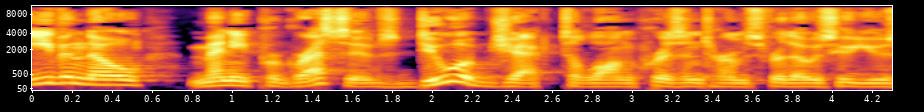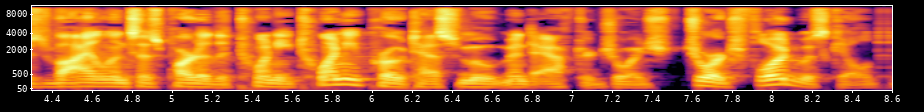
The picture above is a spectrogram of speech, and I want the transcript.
even though many progressives do object to long prison terms for those who used violence as part of the 2020 protest movement after George, George Floyd was killed,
